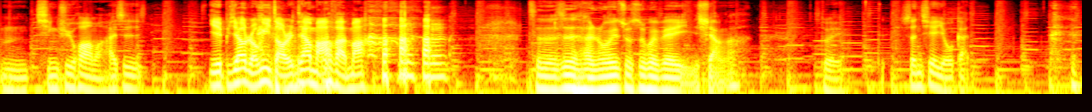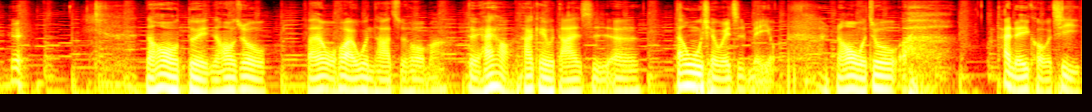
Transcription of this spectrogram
嗯情绪化嘛，还是也比较容易找人家麻烦吗？真的是很容易就是会被影响啊。对，深切有感。然后对，然后就反正我后来问他之后嘛，对，还好他给我答案是呃，到目前为止没有。然后我就、啊叹了一口气，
